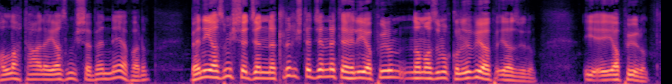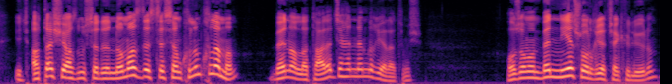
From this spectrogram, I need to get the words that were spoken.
Allah Teala yazmışsa ben ne yaparım? Beni yazmışsa cennetlik işte cennet ehli yapıyorum. Namazımı kılıp yap yazıyorum. E, yapıyorum. Ateş yazmışsa da namaz da istesem kılım kılamam. Ben Allah Teala cehennemlik yaratmış. O zaman ben niye sorguya çekiliyorum?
